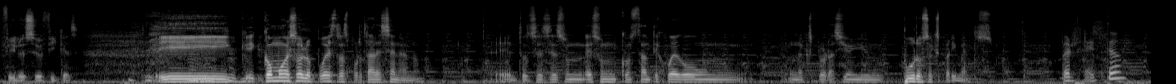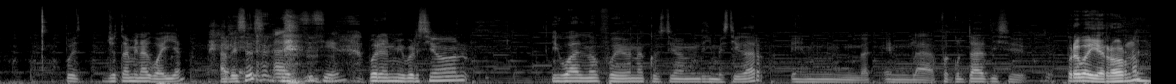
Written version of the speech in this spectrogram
filosóficas. Y, cómo eso lo puedes transportar a escena, ¿no? Entonces es un, es un constante juego, un- una exploración y un, puros experimentos. Perfecto. Pues yo también hago a Ian, a veces. Ah, sí, sí. Pero en mi versión, igual no fue una cuestión de investigar. En la, en la facultad dice... Prueba y error, ¿no?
